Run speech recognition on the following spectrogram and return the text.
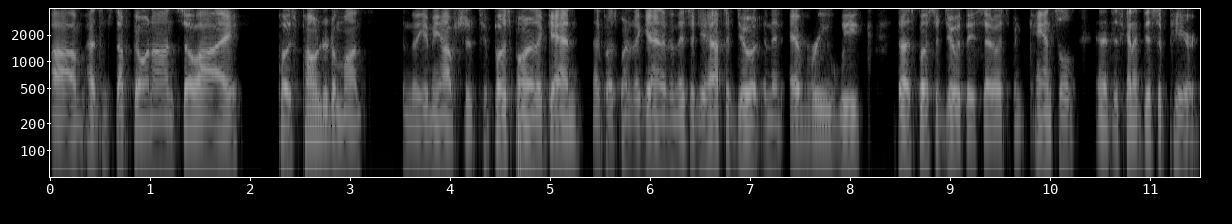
um, had some stuff going on, so I postponed it a month and they gave me an option to postpone it again. I postponed it again, and then they said you have to do it. And then every week that I was supposed to do it, they said oh, it's been canceled, and it just kind of disappeared.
